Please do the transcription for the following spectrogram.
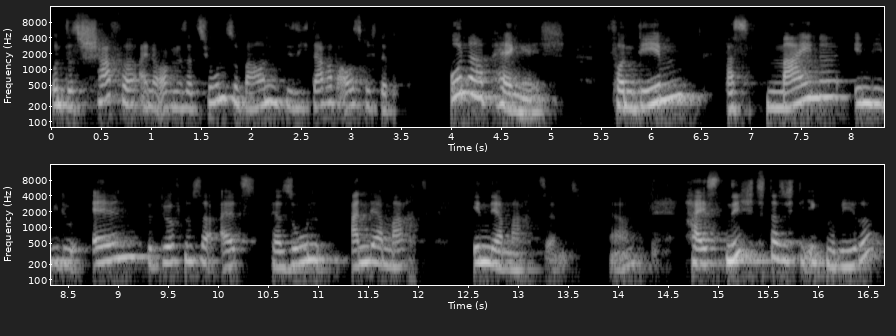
und es schaffe, eine Organisation zu bauen, die sich darauf ausrichtet, unabhängig von dem, was meine individuellen Bedürfnisse als Person an der Macht, in der Macht sind. Ja. Heißt nicht, dass ich die ignoriere,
